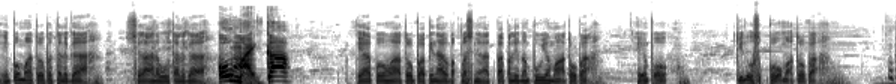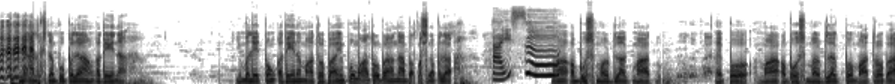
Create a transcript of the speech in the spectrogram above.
Ayun po mga tropa talaga. Sira na po talaga. Oh my god! Kaya po mga tropa, pinabaklas niya at papalitan po yung mga tropa. Ayan po. Tinusok po mga tropa. Inaalax na po pala ang kadena. Yung maliit pong kadena mga tropa. Ayan po mga tropa, nabaklas na pala. Nice! Mga kabos more vlog mga Ayan po, mga kabos more vlog po mga tropa.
